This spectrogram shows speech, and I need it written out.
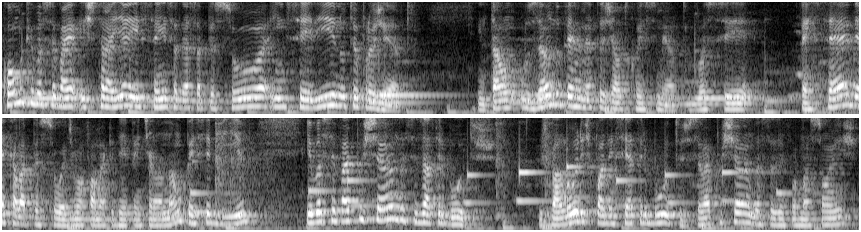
como que você vai extrair a essência dessa pessoa e inserir no teu projeto? Então, usando ferramentas de autoconhecimento, você percebe aquela pessoa de uma forma que de repente ela não percebia e você vai puxando esses atributos. Os valores podem ser atributos, você vai puxando essas informações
